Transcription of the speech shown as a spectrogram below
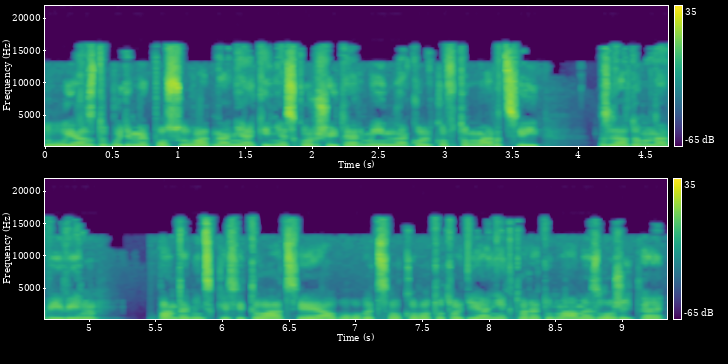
tú jazdu budeme posúvať na nejaký neskorší termín, nakoľko v tom marci vzhľadom na vývin pandemickej situácie alebo vôbec celkovo toto dianie, ktoré tu máme zložité,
